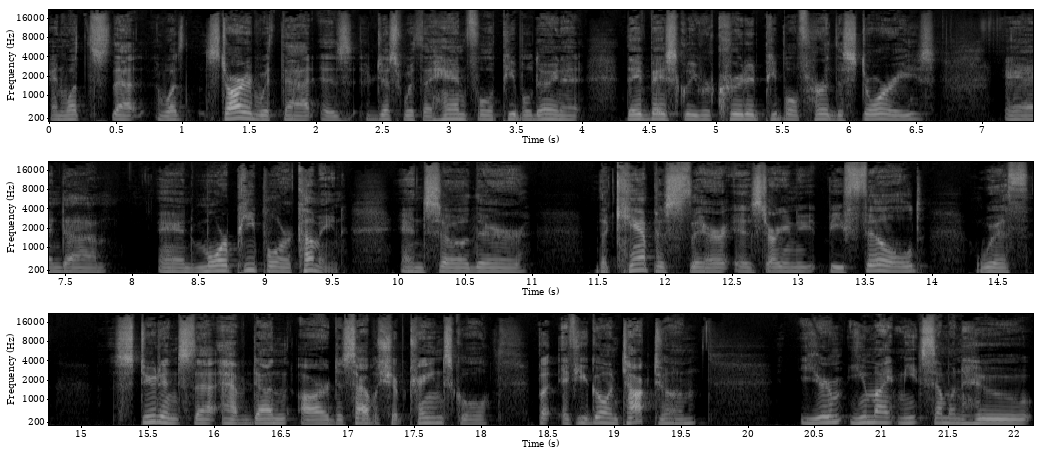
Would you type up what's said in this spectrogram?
And what's that? What started with that is just with a handful of people doing it. They've basically recruited people have heard the stories, and um, and more people are coming, and so they're the campus there is starting to be filled with students that have done our discipleship training school. But if you go and talk to them, you you might meet someone who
